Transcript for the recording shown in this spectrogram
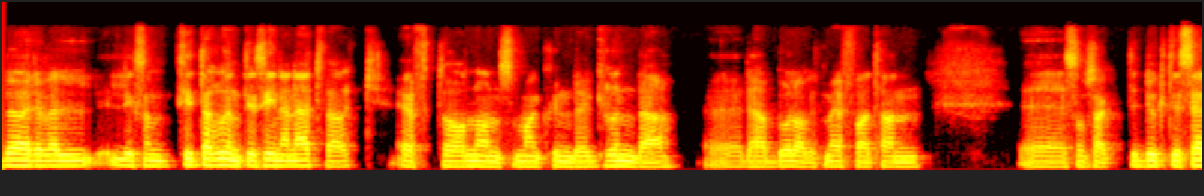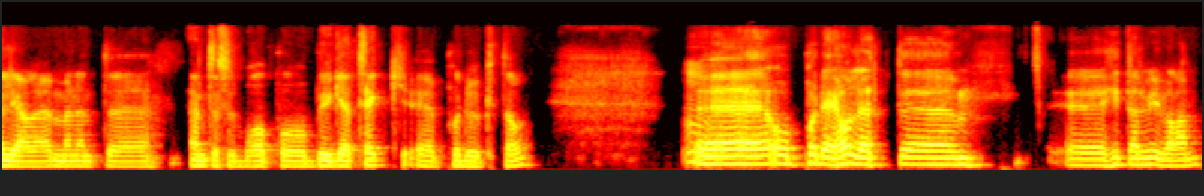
började väl liksom titta runt i sina nätverk efter någon som man kunde grunda det här bolaget med för att han Eh, som sagt, duktig säljare men inte, inte så bra på att bygga techprodukter. Mm. Eh, och på det hållet eh, eh hittade vi varandra.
